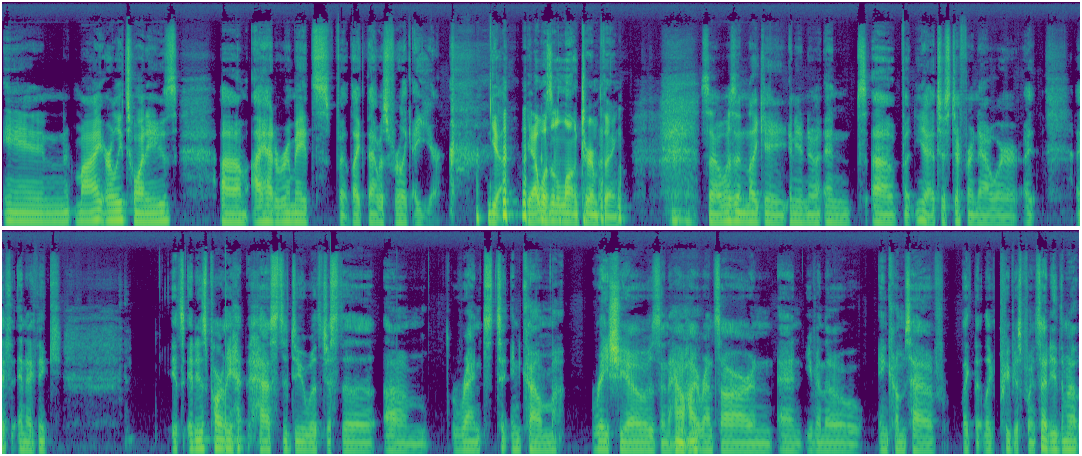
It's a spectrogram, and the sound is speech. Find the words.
in my early twenties, um, I had roommates, but like that was for like a year. yeah. Yeah. It wasn't a long term thing. so it wasn't like a and, you know and uh but yeah it's just different now where i i th- and i think it's it is partly ha- has to do with just the um rent to income ratios and how Mhm. high rents are and and even though incomes have like the like previous point said even though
